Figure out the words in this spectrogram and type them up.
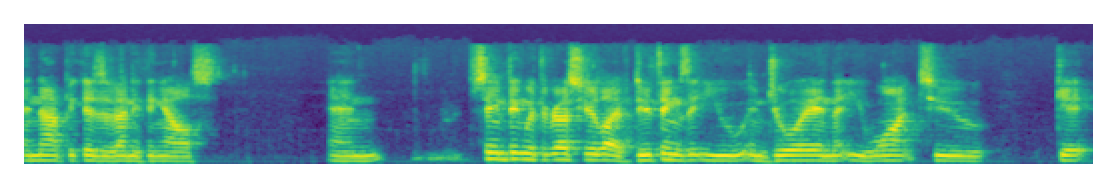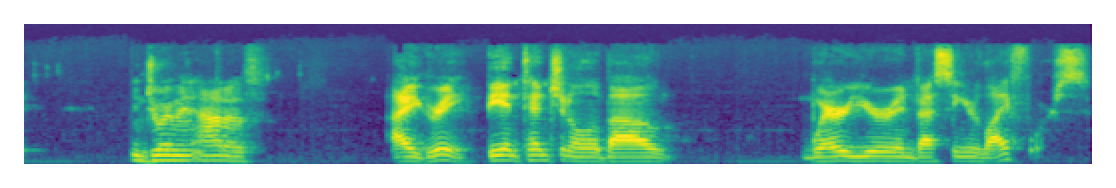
and not because of anything else. And same thing with the rest of your life. Do things that you enjoy and that you want to get enjoyment out of. I agree. Be intentional about where you're investing your life force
